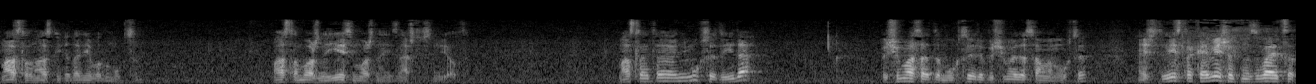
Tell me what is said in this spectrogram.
Масло у нас никогда не было мукция. Масло можно есть, можно не знаю, что с ним делать. Масло это не мукция, это еда. Почему это мукция или почему это самая мукция? Значит, есть такая вещь, это называется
